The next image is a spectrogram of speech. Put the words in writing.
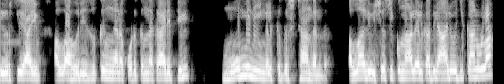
തീർച്ചയായും അള്ളാഹു റിസുക്ക് ഇങ്ങനെ കൊടുക്കുന്ന കാര്യത്തിൽ മൂമിനിങ്ങൾക്ക് ദൃഷ്ടാന്തമുണ്ട്. അള്ളാഹു വിശ്വസിക്കുന്ന ആളുകൾക്ക് അതിൽ ആലോചിക്കാനുള്ള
